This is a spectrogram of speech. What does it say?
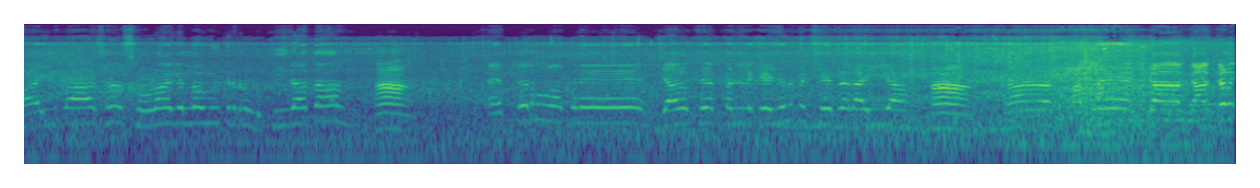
ਬਾਈਪਾਸ 16 ਕਿਲੋਮੀਟਰ ਰੁੜਕੀ ਦਾ ਤਾਂ ਹਾਂ ਇੱਧਰ ਨੂੰ ਆਪਣੇ ਜਦ ਉੱਥੇ ਆਪਣੀ ਲੋਕੇਸ਼ਨ ਪਿੱਛੇ ਤੇ ਲਾਈ ਆ ਹਾਂ। ਤਾਂ ਆਪਣੇ ਗਾਗਲ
